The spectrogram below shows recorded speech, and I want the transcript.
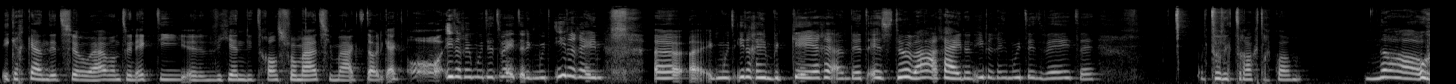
Ik herken dit zo, hè, want toen ik die, in het begin die transformatie maakte, dacht ik echt, oh, iedereen moet dit weten. En ik moet iedereen, uh, ik moet iedereen bekeren. En dit is de waarheid. En iedereen moet dit weten. Tot ik erachter kwam, nou,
